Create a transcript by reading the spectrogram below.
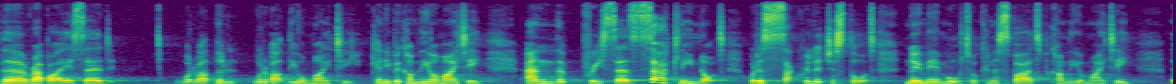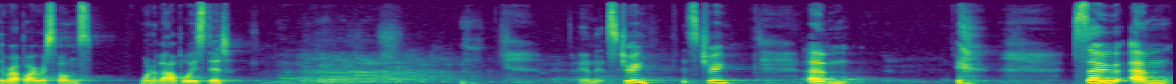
the rabbi said, what about the, what about the Almighty? Can he become the Almighty? And the priest says, Certainly not. What a sacrilegious thought. No mere mortal can aspire to become the Almighty. The rabbi responds, One of our boys did. and it's true. It's true. Um, so um,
